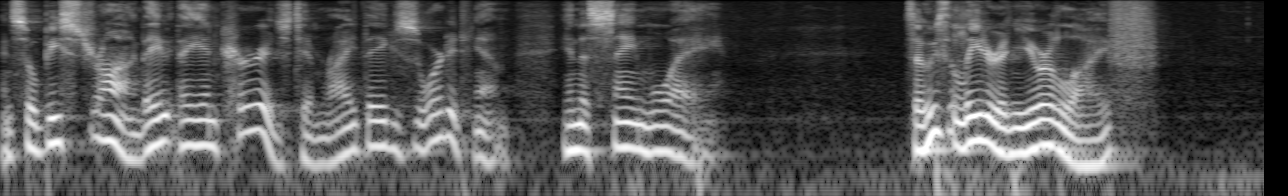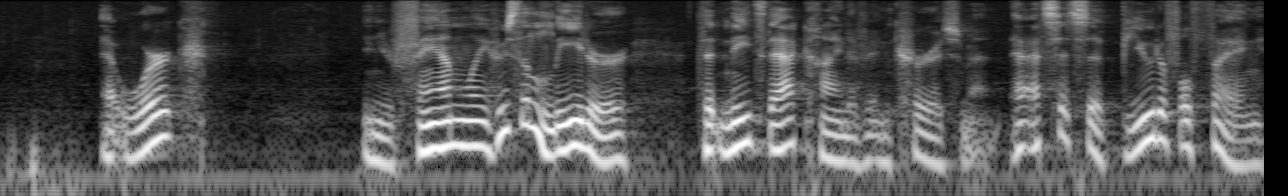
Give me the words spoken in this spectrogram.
And so be strong. They, they encouraged him, right? They exhorted him in the same way. So, who's the leader in your life? At work, in your family? Who's the leader that needs that kind of encouragement? That's it's a beautiful thing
